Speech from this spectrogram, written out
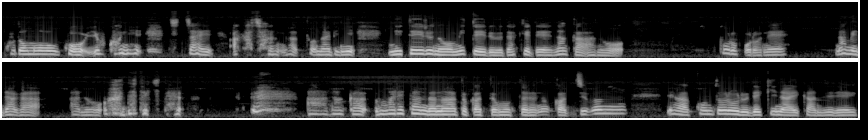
子供をこう横に ちっちゃい赤ちゃんが隣に寝ているのを見ているだけで、なんかあの、ポロポロね、涙があの、出てきて、あなんか生まれたんだなとかって思ったら、なんか自分ではコントロールできない感じで、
